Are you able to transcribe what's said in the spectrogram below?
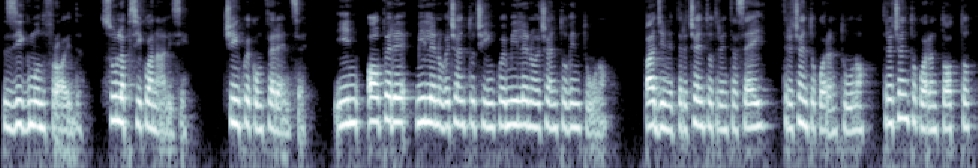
Sigmund Freud sulla psicoanalisi. Cinque conferenze in Opere 1905-1921, pagine 336, 341, 348,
